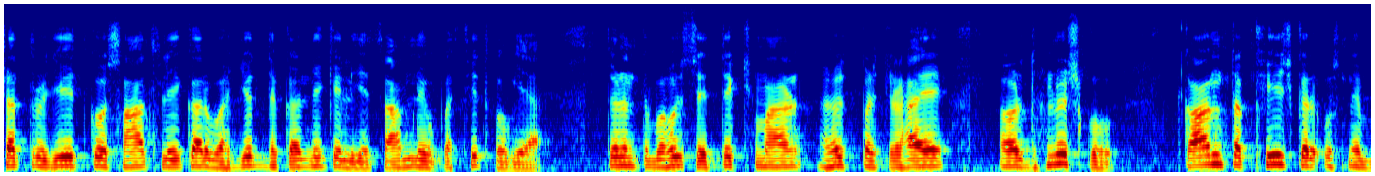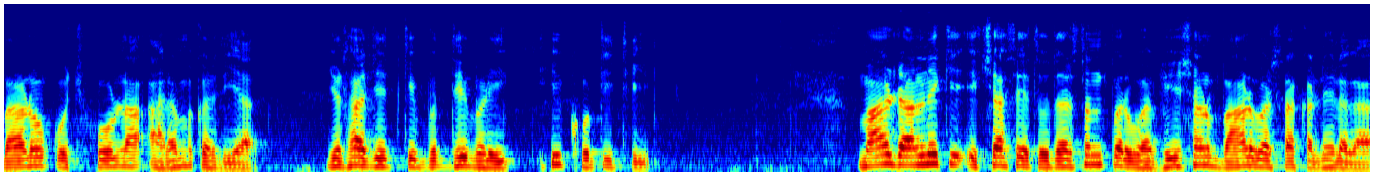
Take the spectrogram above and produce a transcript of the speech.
शत्रुजीत को साथ लेकर वह युद्ध करने के लिए सामने उपस्थित हो गया। तुरंत बहुत से तीक्षमाण धनुष पर चढ़ाए और धनुष को कान तक खींचकर उसने बाणों को छोड़ना आरंभ कर दिया। युधाजीत की बुद्धि बड़ी ही खोटी थी। मार डालने की इच्छा से सुदर्शन पर वह भीषण बाण वर्षा करने लगा।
